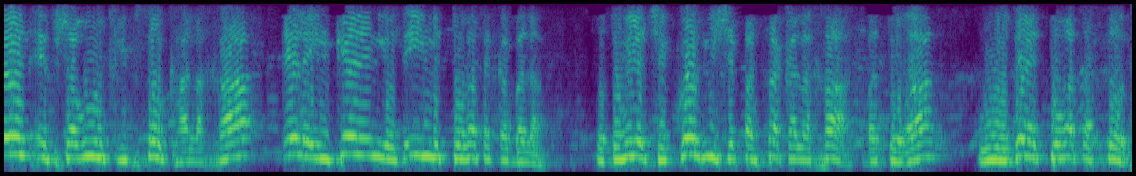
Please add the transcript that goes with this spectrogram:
אין אפשרות לפסוק הלכה, אלא אם כן יודעים את תורת הקבלה. זאת אומרת שכל מי שפסק הלכה בתורה, הוא יודע את תורת הסוד.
